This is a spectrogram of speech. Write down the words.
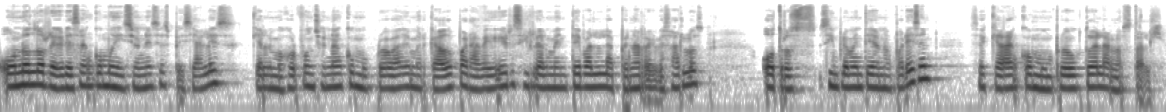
Unos los regresan como ediciones especiales que a lo mejor funcionan como prueba de mercado para ver si realmente vale la pena regresarlos. Otros simplemente ya no aparecen, se quedan como un producto de la nostalgia.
